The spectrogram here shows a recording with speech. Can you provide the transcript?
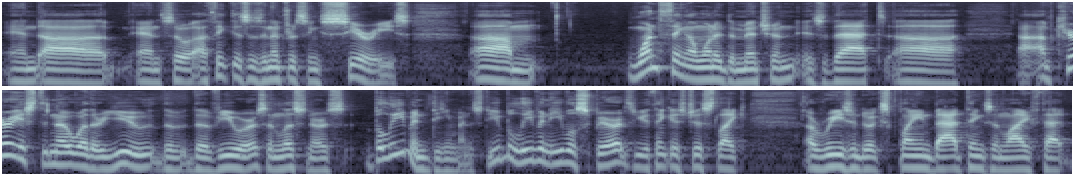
And uh, and so I think this is an interesting series. Um, one thing I wanted to mention is that uh, I'm curious to know whether you, the, the viewers and listeners, believe in demons. Do you believe in evil spirits? Do you think it's just like a reason to explain bad things in life that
